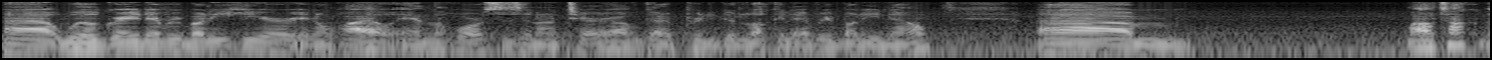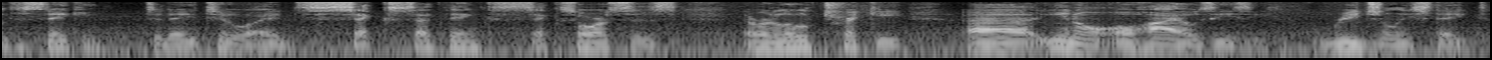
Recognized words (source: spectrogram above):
Uh, we'll grade everybody here in Ohio and the horses in Ontario. I've got a pretty good look at everybody now. Um, I'll talk about the staking today too. I had six, I think, six horses that were a little tricky. Uh, you know, Ohio's easy, regionally staked.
